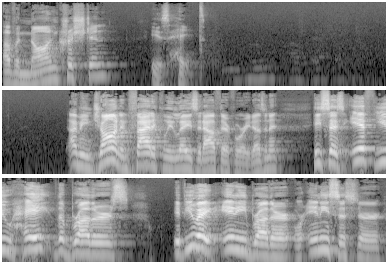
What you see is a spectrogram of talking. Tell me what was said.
of a non Christian is hate. I mean, John emphatically lays it out there for you, doesn't it? He says, if you hate the brothers, if you hate any brother or any sister,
